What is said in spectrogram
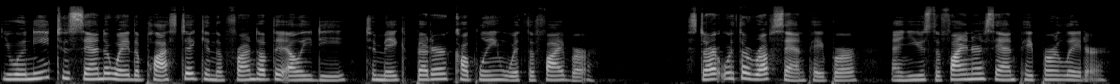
You will need to sand away the plastic in the front of the LED to make better coupling with the fiber. Start with a rough sandpaper and use the finer sandpaper later.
